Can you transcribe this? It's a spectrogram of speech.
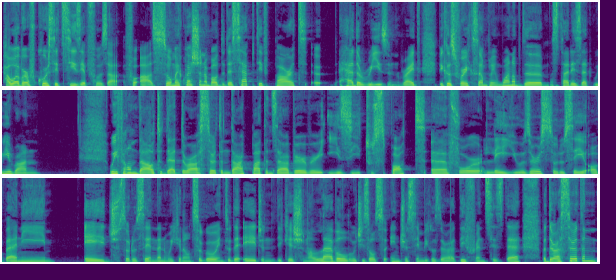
However, of course, it's easier for, for us. So my question about the deceptive part uh, had a reason, right? Because, for example, in one of the studies that we run, we found out that there are certain dark patterns that are very, very easy to spot uh, for lay users, so to say, of any age, so to say, and then we can also go into the age and educational level, which is also interesting because there are differences there. But there are certain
